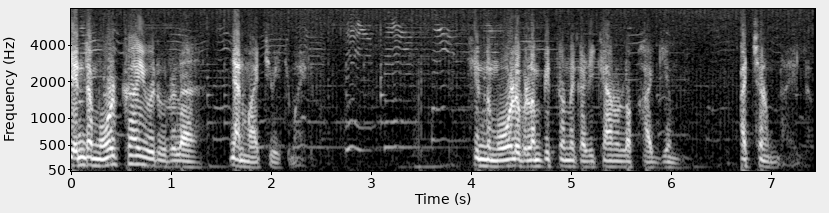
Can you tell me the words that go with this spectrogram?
എന്റെ മോൾക്കായി ഒരു ഉരുള ഞാൻ മാറ്റിവെക്കുമായിരുന്നു ഇന്ന് മോൾ വിളമ്പിത്തന്ന് കഴിക്കാനുള്ള ഭാഗ്യം അച്ഛനുണ്ടായല്ലോ.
